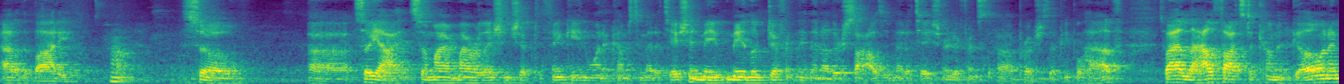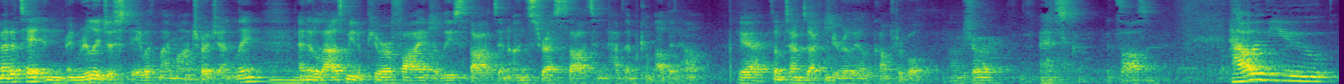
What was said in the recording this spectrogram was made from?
out of the body. Huh. So, uh, so yeah, so my, my relationship to thinking when it comes to meditation may, may look differently than other styles of meditation or different uh, approaches that people have. So I allow thoughts to come and go when I meditate and, and really just stay with my mantra gently. And it allows me to purify and release thoughts and unstress thoughts and have them come up and out. Yeah. Sometimes that can be really uncomfortable. I'm sure. That's that's awesome. How have you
